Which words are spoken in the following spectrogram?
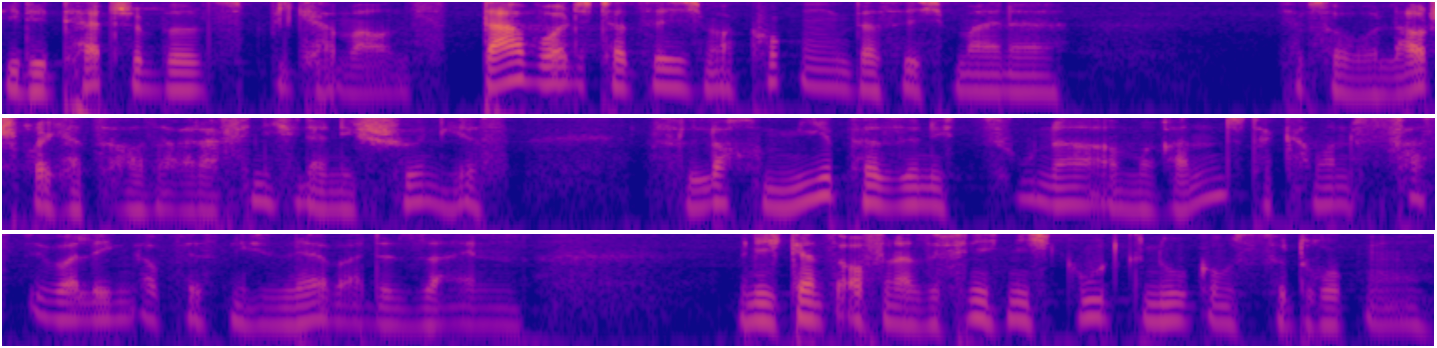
Die Detachable Speaker Mounts. Da wollte ich tatsächlich mal gucken, dass ich meine, ich habe so Lautsprecher zu Hause, aber da finde ich wieder nicht schön. Hier ist das Loch mir persönlich zu nah am Rand. Da kann man fast überlegen, ob wir es nicht selber designen. Bin ich ganz offen. Also finde ich nicht gut genug, um es zu drucken.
